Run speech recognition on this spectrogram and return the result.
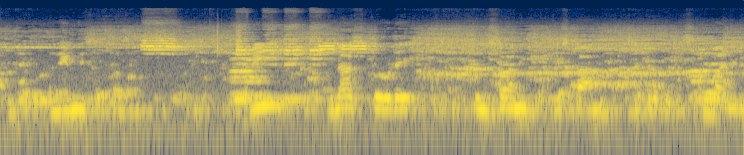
आमच्याकडून नेहमीच होत असतो मी विलास तोडे तुलसानी प्रतिष्ठान छत्रपती संभाजी.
